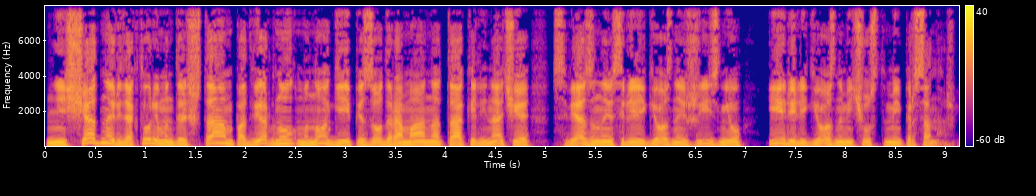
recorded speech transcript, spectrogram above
Нещадно редактуре Мандельштам подвергнул многие эпизоды романа, так или иначе связанные с религиозной жизнью и религиозными чувствами персонажей.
